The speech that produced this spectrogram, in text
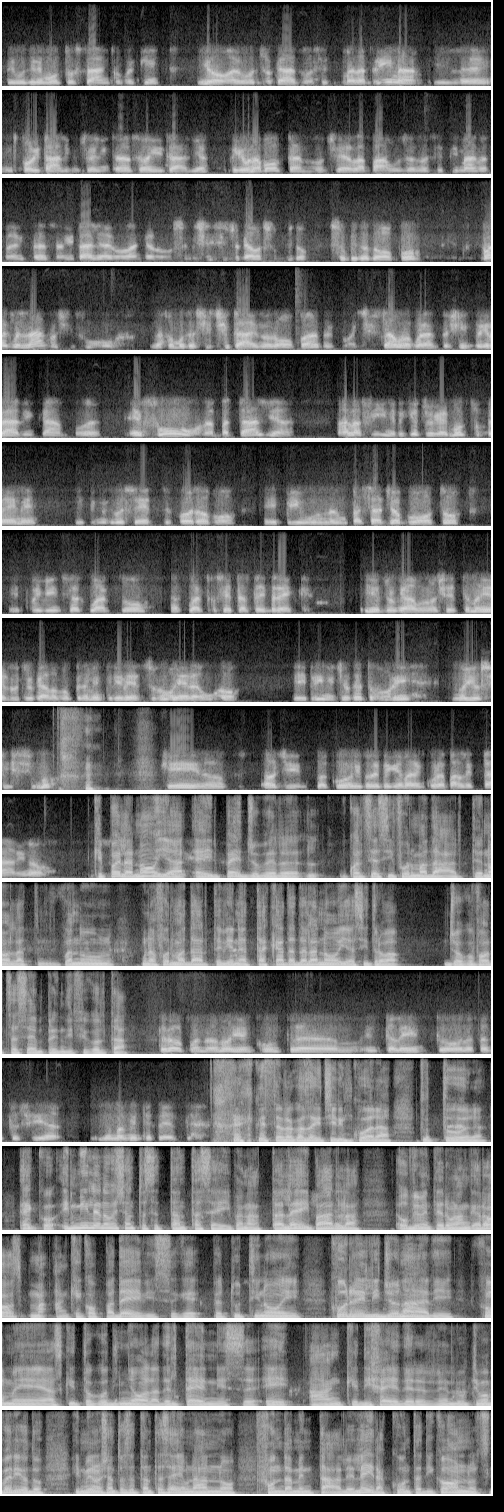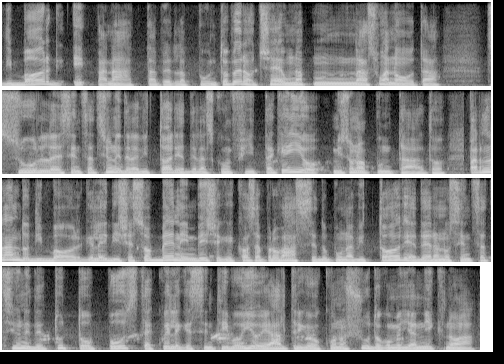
devo dire, molto stanco perché io avevo giocato la settimana prima il, il Sport Italico, cioè l'Internazionale d'Italia, perché una volta non c'era la pausa una settimana tra l'Internazionale d'Italia e Roland Garros, invece si giocava subito, subito dopo. Poi quell'anno ci fu la famosa siccità in Europa, per cui ci stavano 45 gradi in campo eh, e fu una battaglia alla fine, perché io giocai molto bene i primi due set, poi dopo ebbi un, un passaggio a vuoto e poi vinse al quarto al quarto set al tie break. Io giocavo in una certa maniera, lui giocava completamente diverso, lui era uno dei primi giocatori, noiosissimo, che no, oggi qualcuno li potrebbe chiamare ancora pallettari, no? Che poi la noia è il peggio per qualsiasi forma d'arte, no? la, quando un, una forma d'arte viene attaccata dalla noia si trova gioco forza sempre in difficoltà. Però quando la noia incontra il talento, la fantasia, normalmente perde. Questa è una cosa che ci rincuora tuttora. Ecco, il 1976, Panatta, lei parla, ovviamente Roland Garros, ma anche Coppa Davis, che per tutti noi correligionari come ha scritto Codignola del tennis e anche di Federer nell'ultimo periodo, il 1976 è un anno fondamentale. Lei racconta di Connors, di Borg e Panatta per l'appunto, però c'è una, una sua nota sulle sensazioni della vittoria e della sconfitta che io mi sono appuntato. Parlando di Borg, lei dice so bene invece che cosa provasse dopo una vittoria ed erano sensazioni del tutto opposte a quelle che sentivo io e altri che ho conosciuto come Yannick Noah.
